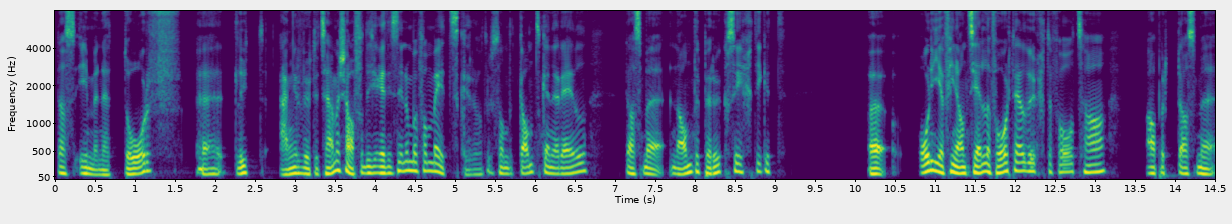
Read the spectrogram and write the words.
dass in einem Dorf äh, die Leute enger würden zusammenarbeiten würden. Ich rede jetzt nicht nur vom Metzger, oder, sondern ganz generell, dass man einander berücksichtigt, äh, ohne einen finanziellen Vorteil wirklich davon zu haben, aber dass man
